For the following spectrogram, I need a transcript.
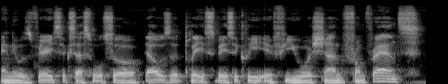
and it was very successful. So that was a place basically if you were shunned from France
